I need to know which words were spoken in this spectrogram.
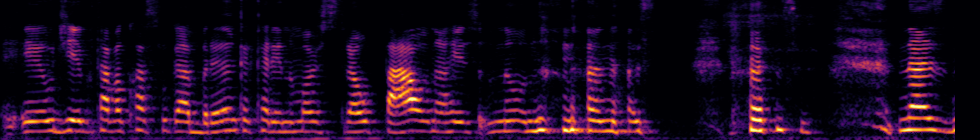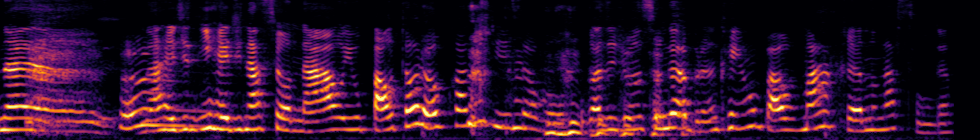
eh, o Diego tava com a sunga branca, querendo mostrar o pau na, no- na- nas nas, na, na rede, em rede nacional e o pau torou por causa disso, amor. Por causa de uma sunga branca e um pau marcando na sunga.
